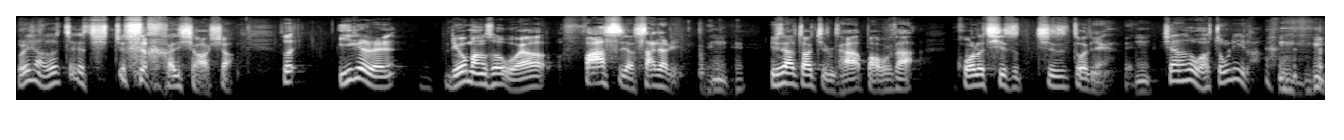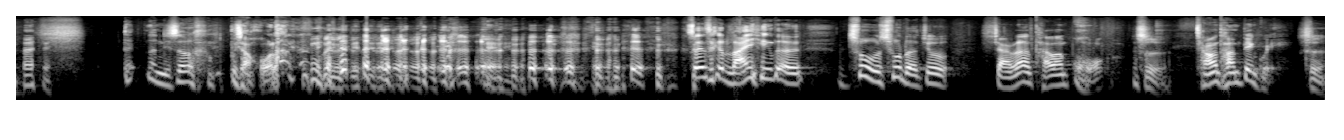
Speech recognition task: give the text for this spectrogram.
我就想说，这个就是很小笑。说一个人流氓说我要发誓要杀掉你，嗯，于是他找警察保护他，活了七十七十多年。嗯，现在说我要中立了。嗯，哎，那你说不想活了？所以这个蓝营的处处的就想让台湾不活，是想让台湾变鬼。是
